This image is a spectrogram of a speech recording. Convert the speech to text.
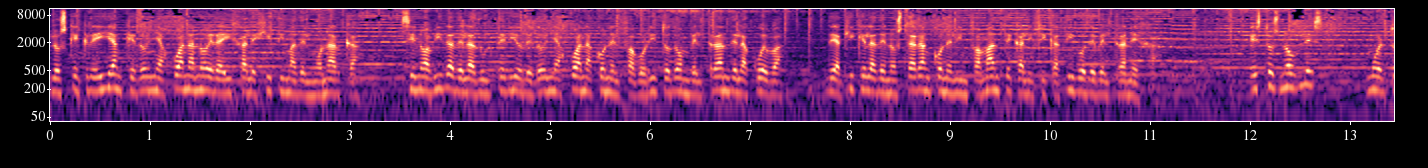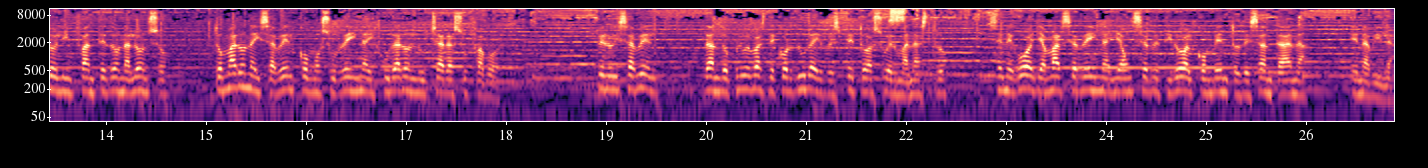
los que creían que doña Juana no era hija legítima del monarca, sino habida del adulterio de doña Juana con el favorito don Beltrán de la Cueva, de aquí que la denostaran con el infamante calificativo de Beltraneja. Estos nobles, muerto el infante don Alonso, tomaron a Isabel como su reina y juraron luchar a su favor. Pero Isabel, dando pruebas de cordura y respeto a su hermanastro, se negó a llamarse reina y aún se retiró al convento de Santa Ana, en Ávila.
